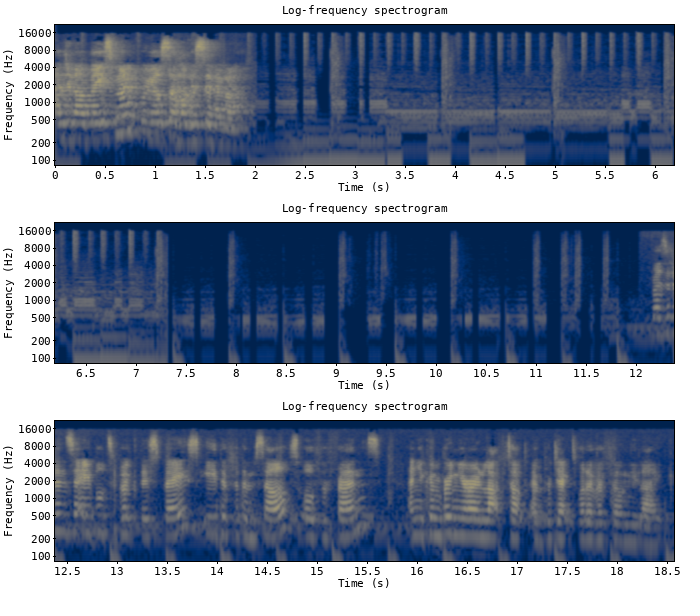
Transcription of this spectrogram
And in our basement, we also have a cinema. Residents are able to book this space either for themselves or for friends, and you can bring your own laptop and project whatever film you like.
